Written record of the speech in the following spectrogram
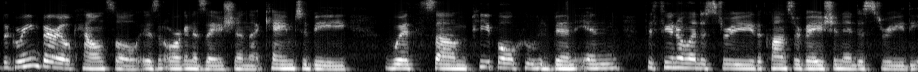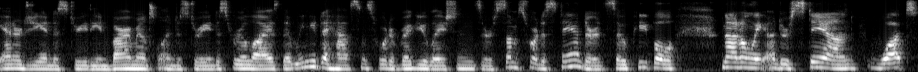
the Green Burial Council is an organization that came to be with some people who had been in the funeral industry, the conservation industry, the energy industry, the environmental industry, and just realized that we need to have some sort of regulations or some sort of standards so people not only understand what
